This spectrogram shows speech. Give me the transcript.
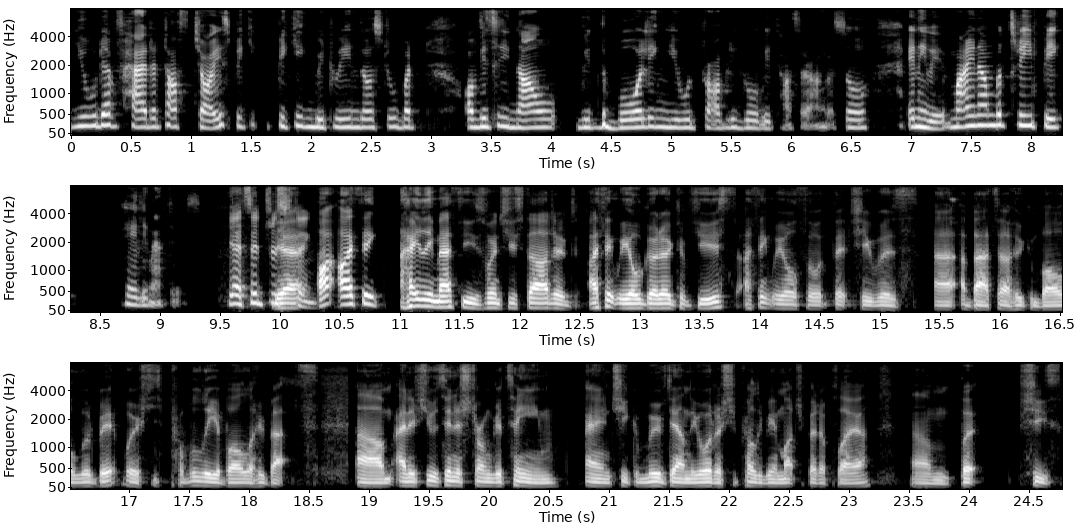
you would have had a tough choice pick, picking between those two. But obviously now with the bowling, you would probably go with Hasaranga. So anyway, my number three pick, Hayley Matthews. Yeah, it's interesting. Yeah, I, I think Hayley Matthews, when she started, I think we all got her confused. I think we all thought that she was uh, a batter who can bowl a little bit, where she's probably a bowler who bats. Um, and if she was in a stronger team and she could move down the order, she'd probably be a much better player. Um, but she's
